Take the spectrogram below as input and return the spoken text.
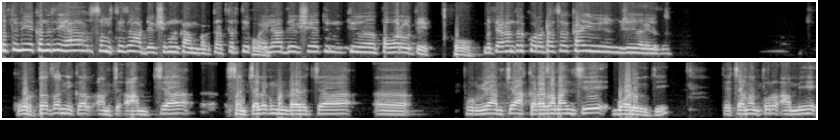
तर तुम्ही एकंदरीत ह्या संस्थेचा अध्यक्ष म्हणून काम बघता. तर ते हो. पहिले अध्यक्ष तुम्ही ते पवार होते. हो. मग त्यानंतर कोर्टाचं काय विषय झालेलं होतं? कोर्टाचा निकाल आमच्या आमच्या संचालक मंडळाच्या अ, पूर्वी आमच्या अकरा जणांची बॉडी होती. त्याच्यानंतर आम्ही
